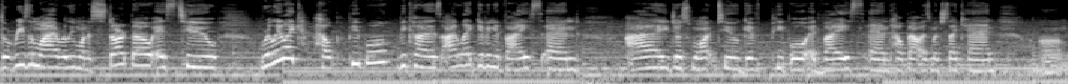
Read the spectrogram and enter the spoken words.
the reason why I really want to start though is to really like help people because I like giving advice and I just want to give people advice and help out as much as I can. Um,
